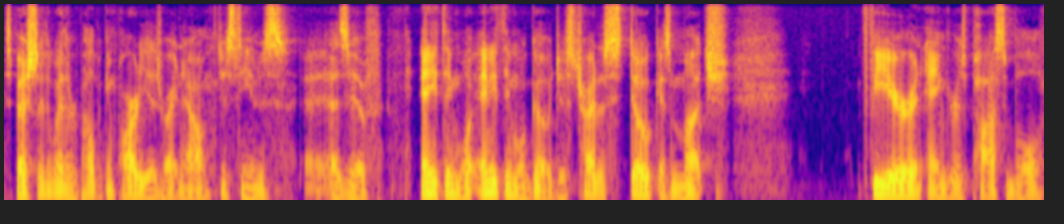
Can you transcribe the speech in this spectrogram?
especially the way the Republican Party is right now, just seems as if anything will anything will go. Just try to stoke as much fear and anger as possible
